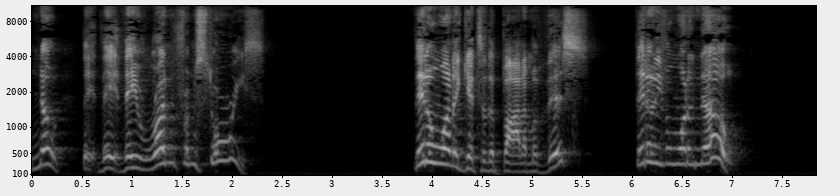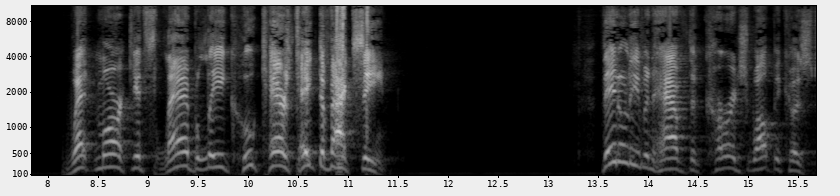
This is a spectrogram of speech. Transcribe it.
No, they, they, they run from stories. They don't want to get to the bottom of this. They don't even want to know. Wet markets, lab leak, who cares? Take the vaccine. They don't even have the courage, well, because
